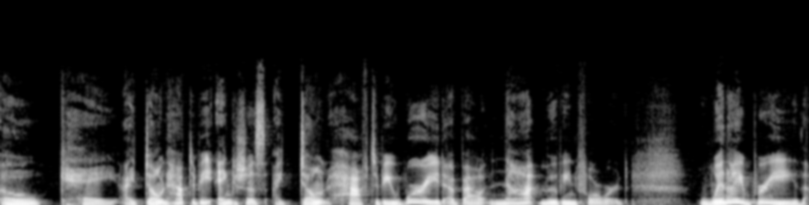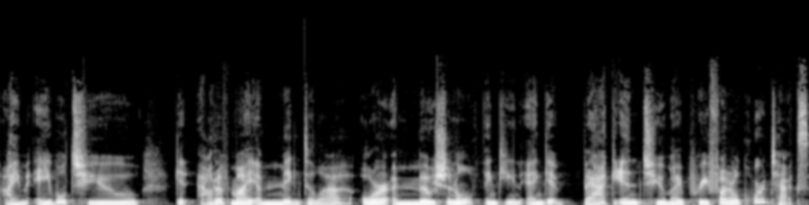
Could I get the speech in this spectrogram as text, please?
okay. I don't have to be anxious. I don't have to be worried about not moving forward. When I breathe, I'm able to get out of my amygdala or emotional thinking and get back into my prefrontal cortex,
